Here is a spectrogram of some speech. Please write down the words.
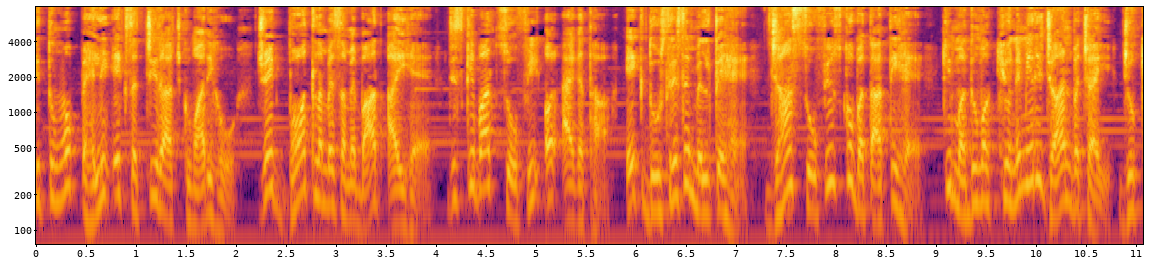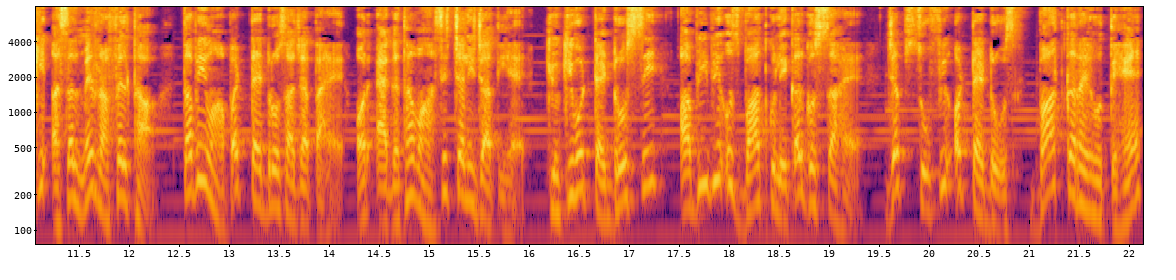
कि तुम वो पहली एक सच्ची राजकुमारी हो, जो एक बहुत लंबे समय बाद आई है, जिसके बाद सोफी और एगथा एक दूसरे से मिलते हैं, जहाँ सोफी उसको बताती है कि मधुमक्खियों ने मेरी जान बचाई, जो कि असल में राफेल था। तभी वहाँ पर टेड्रोस आ जाता है और एगथा वहाँ से चली जाती है, क्योंकि वो टेड्रोस से अभी भी उस बात को लेकर गुस्सा है। जब सूफी और टेड्रोस बात कर रहे होते हैं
